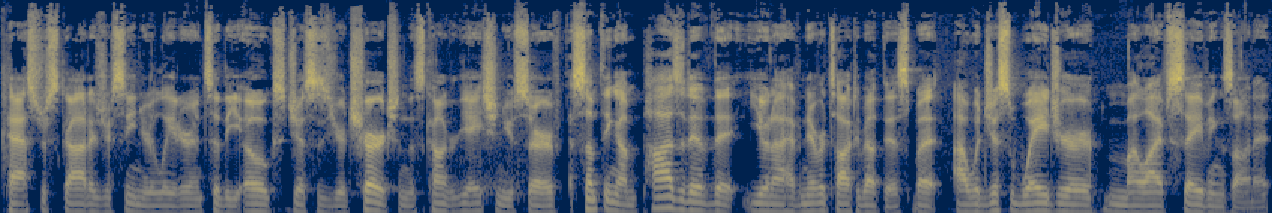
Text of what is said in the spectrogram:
Pastor Scott as your senior leader and to the Oaks just as your church and this congregation you serve. Something I'm positive that you and I have never talked about this, but I would just wager my life savings on it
